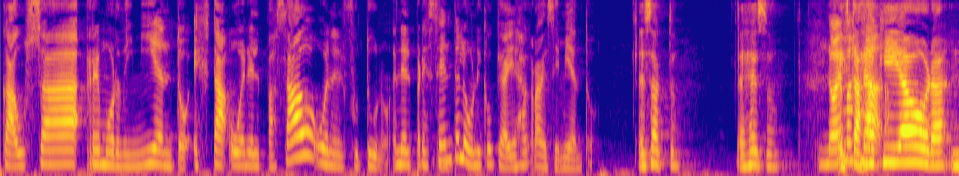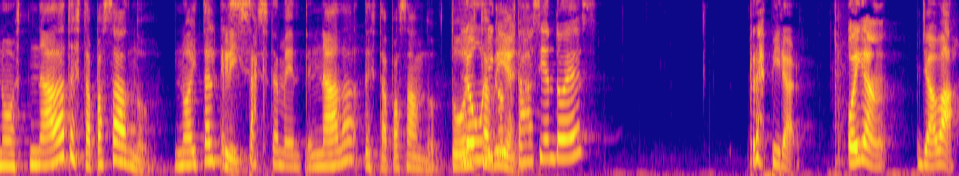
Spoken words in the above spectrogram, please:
causa remordimiento, está o en el pasado o en el futuro. En el presente lo único que hay es agradecimiento. Exacto. Es eso. No hay más Estás nada. aquí ahora, no, es- nada te está pasando. No hay tal crisis. Exactamente. Nada te está pasando. Todo lo está único bien. que estás haciendo es respirar. Oigan, ya va.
